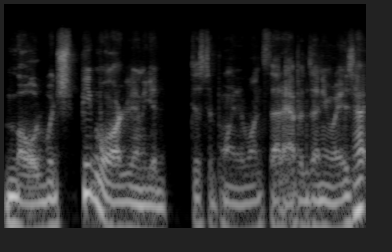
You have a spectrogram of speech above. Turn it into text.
mode, which people are going to get disappointed once that happens anyways. How,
